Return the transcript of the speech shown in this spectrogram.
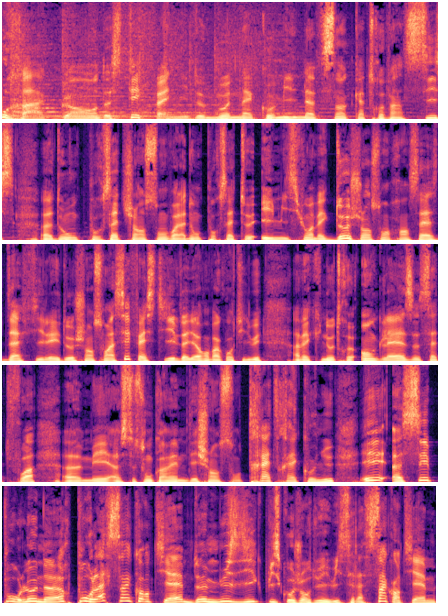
Ouragan de Stéphanie de Monaco 1986 euh, donc pour cette chanson voilà donc pour cette émission avec deux chansons françaises d'affilée et deux chansons assez festives. D'ailleurs on va continuer avec une autre anglaise cette fois. Euh, mais euh, ce sont quand même des chansons très très connues. Et euh, c'est pour l'honneur pour la cinquantième de musique puisqu'aujourd'hui oui c'est la cinquantième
